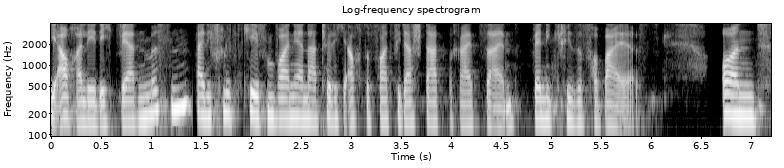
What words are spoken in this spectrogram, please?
die auch erledigt werden müssen, weil die Flughäfen wollen ja natürlich auch sofort wieder startbereit sein, wenn die Krise vorbei ist. Und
